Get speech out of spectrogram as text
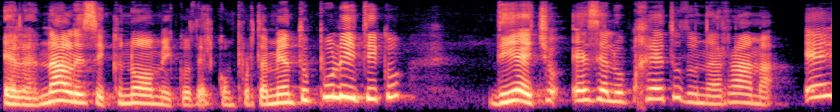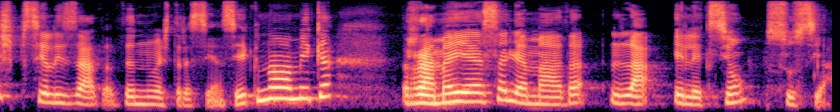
El análisis económico del comportamiento político De hecho, es el objeto de una rama especializada de nuestra ciencia económica, rama esa llamada la elección social.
